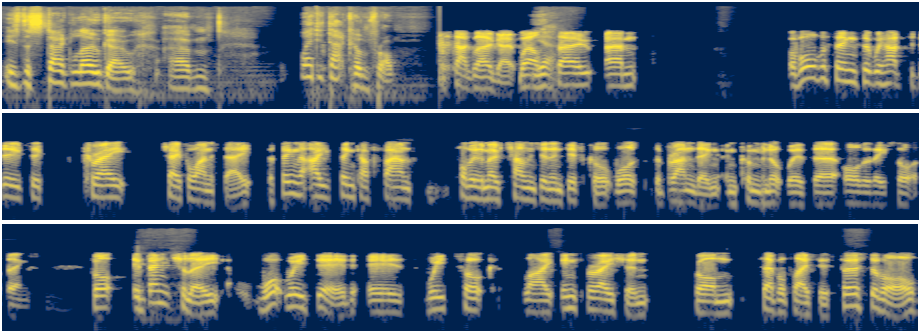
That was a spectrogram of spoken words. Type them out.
is the stag logo. Um, where did that come from? The stag logo. Well, yeah. so um, of all the things that we had to do to create Chafor Wine Estate, the thing that I think I found probably the most challenging and difficult was the branding and coming up with uh, all of these sort of things. But eventually, what we did is we took like inspiration from several places. First of all,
